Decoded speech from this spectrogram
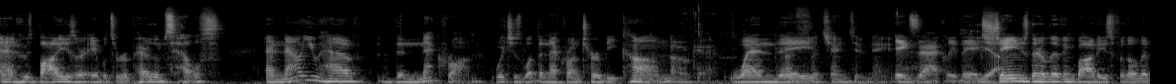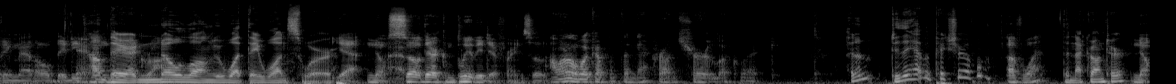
and whose bodies are able to repair themselves. And now you have the Necron, which is what the Necrontyr become Okay. when That's they the change of name. exactly they exchange their living bodies for the living metal. They become the They're Necron. no longer what they once were. yeah no so they're completely different. So I want to look up what the Necrontyr look like. I don't do they have a picture of them? of what? The Necron Tur? No,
